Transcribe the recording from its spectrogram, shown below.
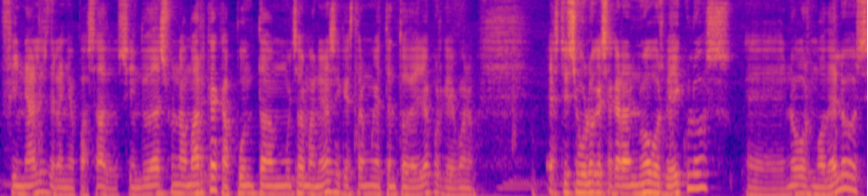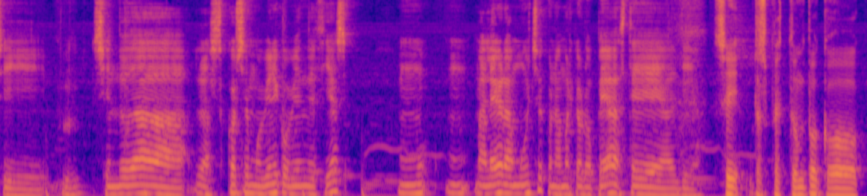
finales del año pasado. Sin duda es una marca que apunta en muchas maneras y hay que estar muy atento de ella porque, bueno, estoy seguro que sacarán nuevos vehículos, eh, nuevos modelos y sin duda las cosas muy bien y como bien decías, me alegra mucho que una marca europea esté al día. Sí, respecto un poco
